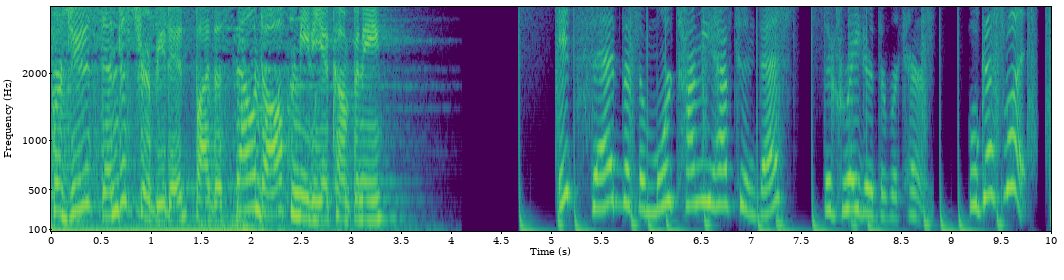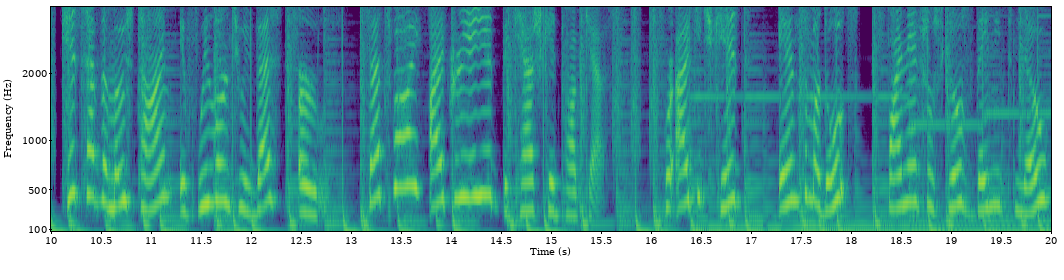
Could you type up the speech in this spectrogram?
Produced and distributed by the Sound Off Media Company. It's said that the more time you have to invest, the greater the return. Well, guess what? Kids have the most time if we learn to invest early. That's why I created the Cash Kid podcast, where I teach kids and some adults financial skills they need to know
